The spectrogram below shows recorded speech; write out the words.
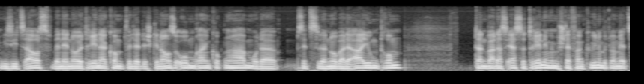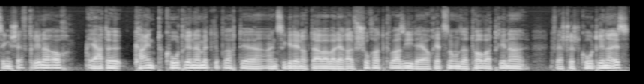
wie sieht's aus? Wenn der neue Trainer kommt, will er dich genauso oben reingucken haben oder sitzt du dann nur bei der A-Jugend rum? Dann war das erste Training mit Stefan Kühne, mit meinem jetzigen Cheftrainer auch. Er hatte keinen Co-Trainer mitgebracht. Der einzige, der noch da war, war der Ralf Schuchert quasi, der auch jetzt noch unser Torwarttrainer, Querstrich Co-Trainer ist.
